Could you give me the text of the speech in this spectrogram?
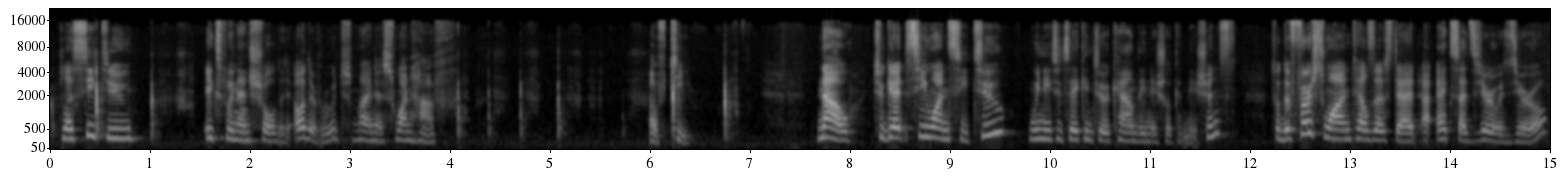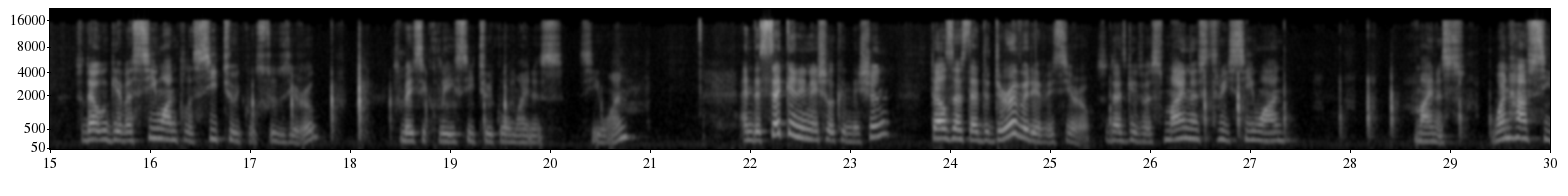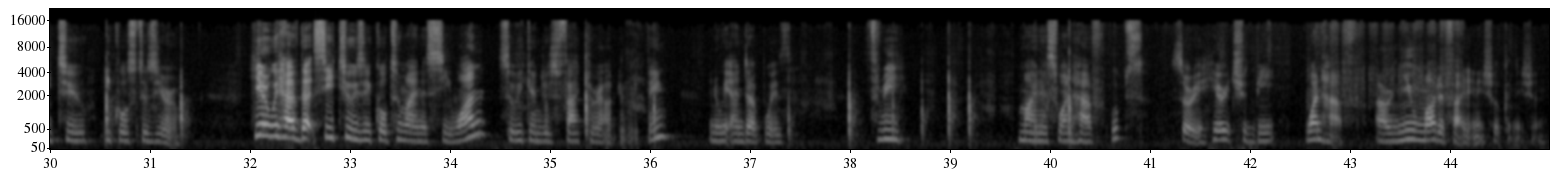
plus C2 exponential the other root, minus 1 half of t. Now, to get C1, C2, we need to take into account the initial conditions. So the first one tells us that uh, x at 0 is 0. So that will give us C1 plus C2 equals to 0. So basically C2 equal minus C1. And the second initial condition tells us that the derivative is 0. So that gives us minus 3C1 minus 1 half C2 equals to 0. Here we have that C2 is equal to minus C1, so we can just factor out everything. And we end up with 3 minus 1 half. Oops, sorry, here it should be 1 half, our new modified initial condition.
